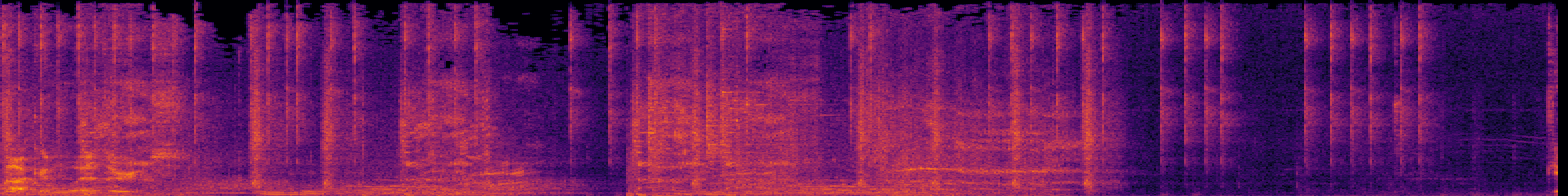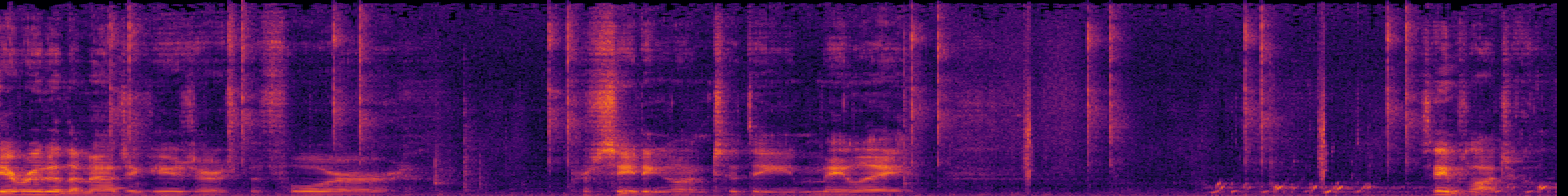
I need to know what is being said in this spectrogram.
fucking wizards. Get rid of the magic users before proceeding on to the melee. Seems logical.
